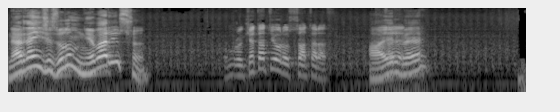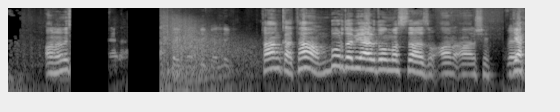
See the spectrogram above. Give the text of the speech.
Nereden yiyeceğiz oğlum? Niye bağırıyorsun? Oğlum roket atıyoruz sağ taraf. Hayır Evet. be. Ananı s- Öldük öldük. Kanka tamam burada bir yerde olması lazım. An, an şey. Gel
